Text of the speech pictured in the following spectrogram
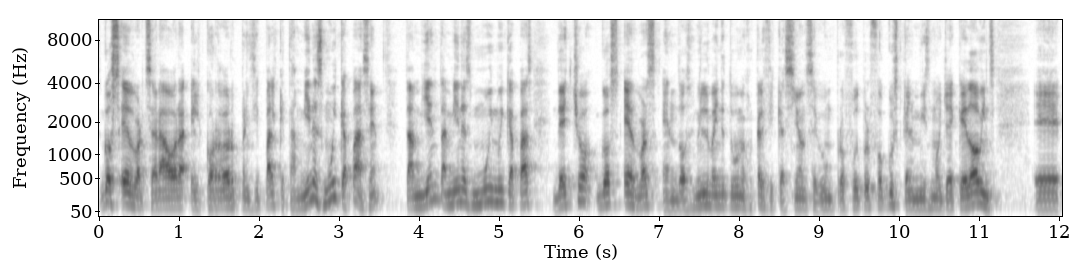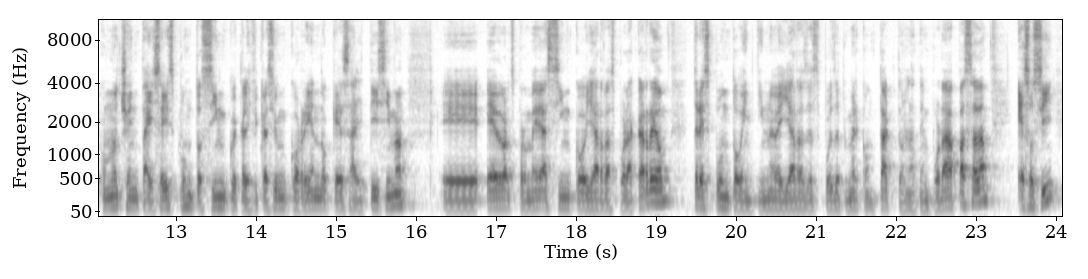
Gus Edwards será ahora el corredor principal, que también es muy capaz, ¿eh? También, también es muy, muy capaz. De hecho, Gus Edwards en 2020 tuvo mejor calificación según Pro Football Focus que el mismo J.K. Dobbins, eh, con un 86.5 de calificación corriendo, que es altísima. Eh, Edwards promedia 5 yardas por acarreo, 3.29 yardas después del primer contacto en la temporada pasada. Eso sí,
